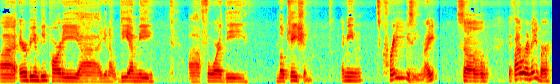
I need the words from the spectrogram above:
Uh, Airbnb party, uh, you know, DM me uh, for the location. I mean, it's crazy, right? So if I were a neighbor,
